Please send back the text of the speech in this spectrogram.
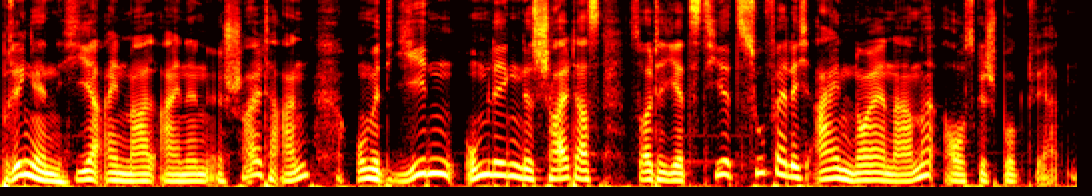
bringen hier einmal einen Schalter an und mit jedem Umlegen des Schalters sollte jetzt hier zufällig ein neuer Name ausgespuckt werden.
